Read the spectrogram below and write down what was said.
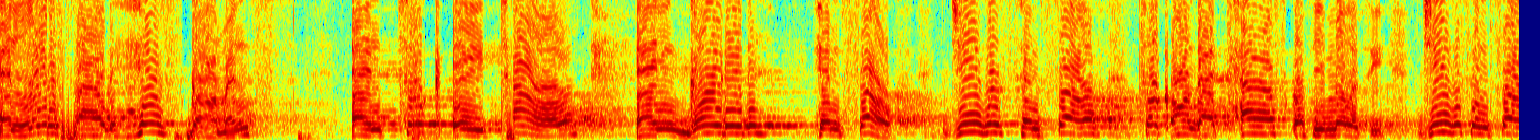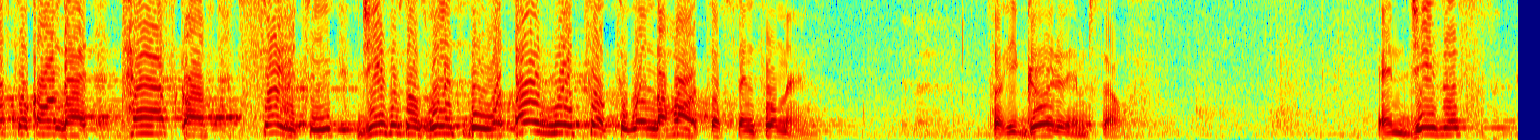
and laid aside his garments and took a towel and girded himself. Jesus himself took on that task of humility. Jesus himself took on that task of servitude. Jesus was willing to do whatever it took to win the hearts of sinful men. So he girded himself. And Jesus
